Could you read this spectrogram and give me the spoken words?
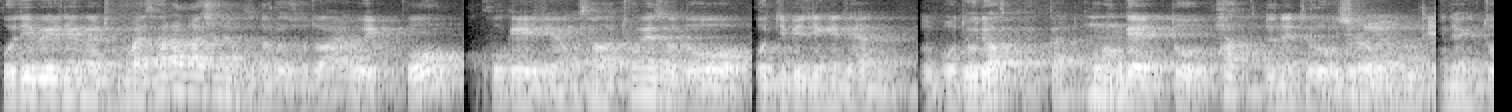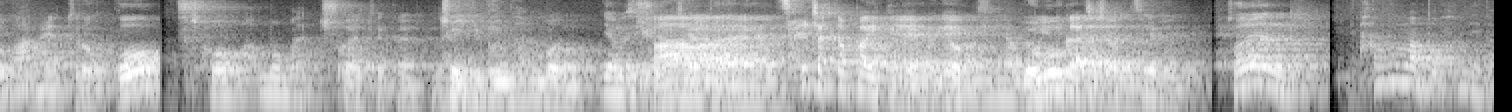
보디빌딩을 정말 사랑하시는 분으로 저도 알고 있고 그게 이제 영상을 통해서도 보디빌딩에 대한 뭐 노력 약간 그런 음. 게또 확 눈에 들어오더라고요. 맞아요. 굉장히 또 마음에 들었고 저 한 번만 추가해도 될까요? 저 이분 한번 염승. 제가 아, 네. 살짝 깜빡했기 네, 때문에. 요분까지 저는 세 분. 저는 한 분만 뽑습니다.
